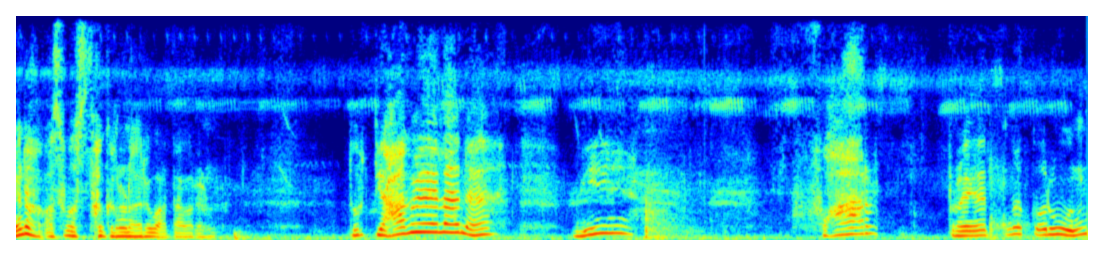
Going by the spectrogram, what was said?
है ना? अस्वस्थ करणारं वातावरण. तर त्यावेळेला ना मी फार प्रयत्न करून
